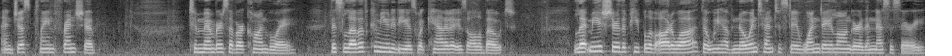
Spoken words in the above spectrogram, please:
and just plain friendship to members of our convoy. This love of community is what Canada is all about. Let me assure the people of Ottawa that we have no intent to stay one day longer than necessary.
